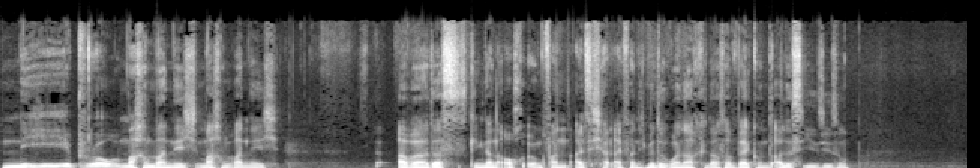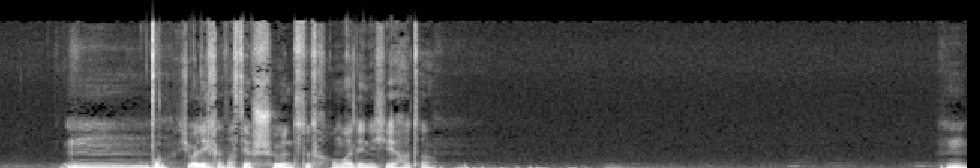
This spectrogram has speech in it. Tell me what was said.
nee, Bro, machen wir nicht, machen wir nicht. Aber das ging dann auch irgendwann, als ich halt einfach nicht mehr darüber nachgedacht habe, weg und alles easy so. Hm, ich überlege gerade, was der schönste Traum war, den ich je hatte. Hm.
